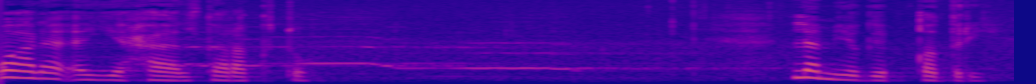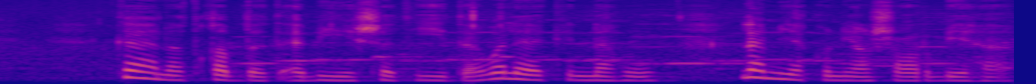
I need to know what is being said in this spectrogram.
وعلى أي حال تركته؟ لم يجب قدري. كانت قبضة أبيه شديدة ولكنه لم يكن يشعر بها.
